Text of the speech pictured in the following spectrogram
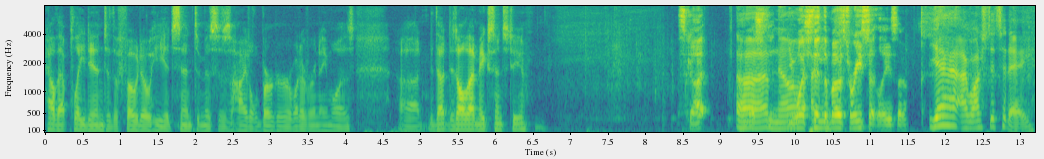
how that played into the photo he had sent to Mrs. Heidelberger or whatever her name was. Uh, did that did all that make sense to you? Scott, you Uh, watched it- no, you watched I it the most recently, so Yeah, I watched it today.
